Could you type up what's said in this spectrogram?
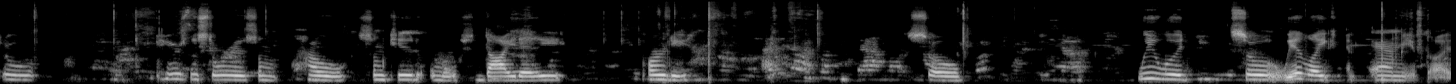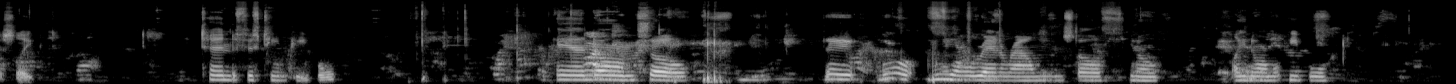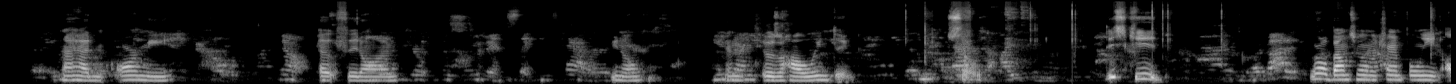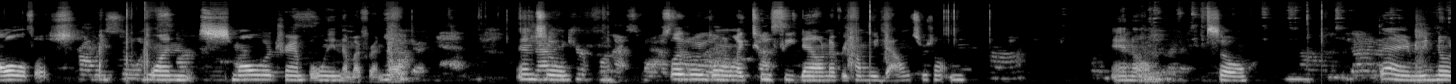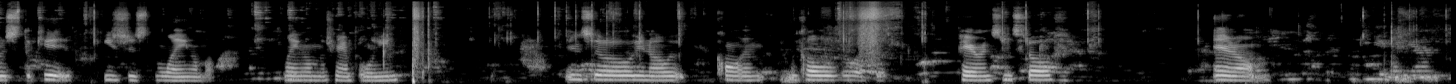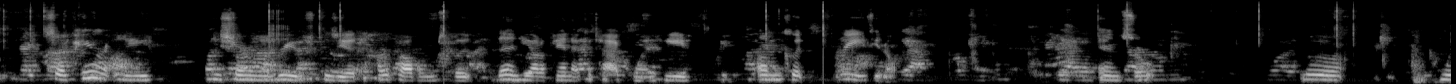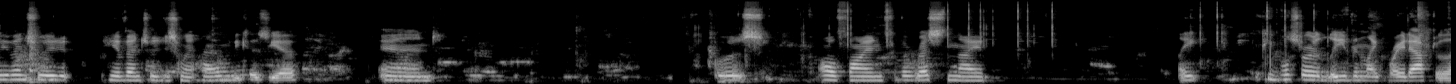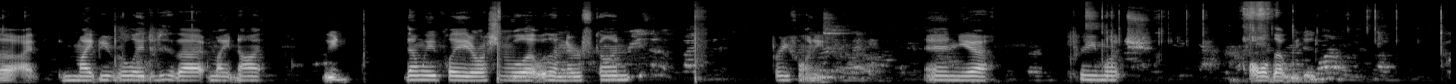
So here's the story of some how some kid almost died at a party. So we would so we had like an army of guys, like ten to fifteen people. And um so they we we all ran around and stuff, you know, like normal people. And I had an army outfit on, you know, and it was a Halloween thing. So this kid, we're all bouncing on the trampoline, all of us. One smaller trampoline that my friend had. And so it's literally going like two feet down every time we bounce or something. And um so then we noticed the kid. He's just laying on the laying on the trampoline. And so, you know, we call him we call over like the parents and stuff. And um so apparently he started to breathe because he had heart problems, but then he had a panic attack when he um couldn't breathe, you know. And so the we eventually he eventually just went home because yeah, and it was all fine for the rest of the night. Like people started leaving like right after that. I might be related to that, might not. We then we played Russian roulette with a Nerf gun. Pretty funny. And yeah, pretty much all that we did.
